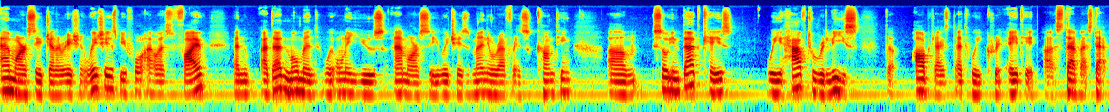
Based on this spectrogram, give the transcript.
MRC generation, which is before iOS 5 and at that moment we only use MRC which is manual reference counting. Um, so in that case we have to release the objects that we created uh, step by step.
